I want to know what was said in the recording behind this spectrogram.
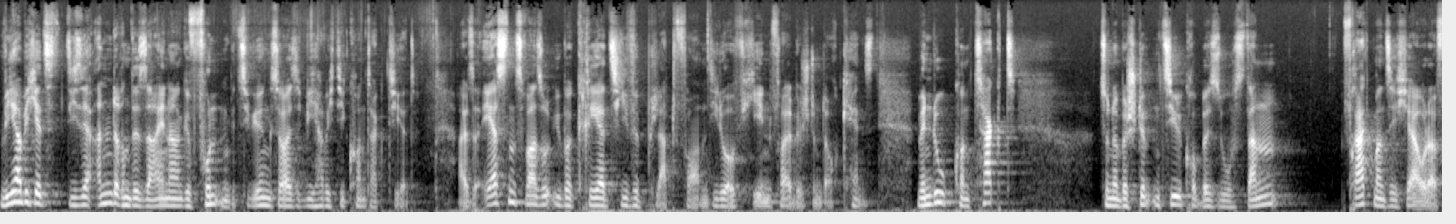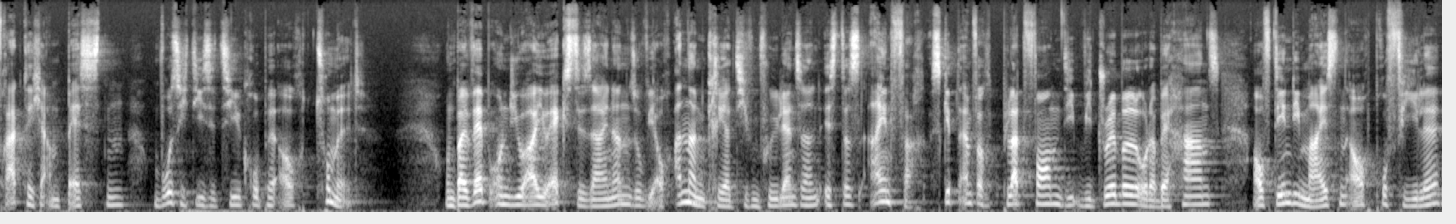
Wie habe ich jetzt diese anderen Designer gefunden, beziehungsweise wie habe ich die kontaktiert? Also erstens war so über kreative Plattformen, die du auf jeden Fall bestimmt auch kennst. Wenn du Kontakt zu einer bestimmten Zielgruppe suchst, dann fragt man sich ja oder fragt dich ja am besten, wo sich diese Zielgruppe auch tummelt. Und bei Web- und UI-UX-Designern sowie auch anderen kreativen Freelancern ist das einfach. Es gibt einfach Plattformen die, wie Dribble oder Behance, auf denen die meisten auch Profile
